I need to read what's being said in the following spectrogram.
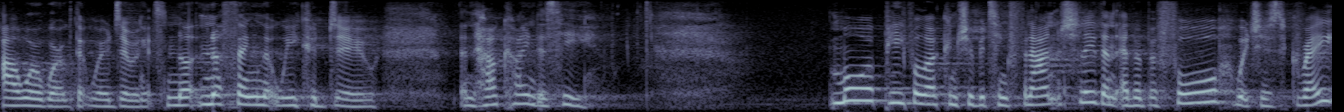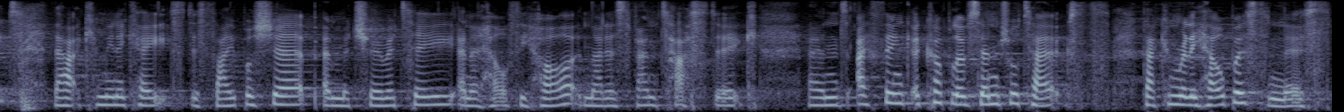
our work that we're doing, it's not, nothing that we could do. And how kind is he? More people are contributing financially than ever before, which is great. That communicates discipleship and maturity and a healthy heart, and that is fantastic. And I think a couple of central texts that can really help us in this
